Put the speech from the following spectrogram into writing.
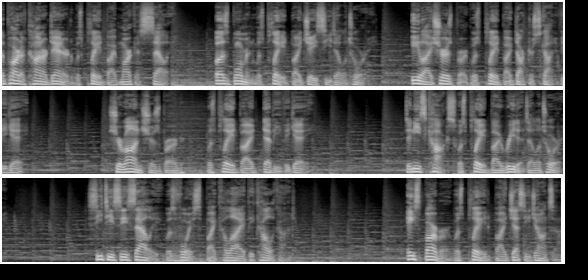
The part of Connor Dannard was played by Marcus Sally. Buzz Borman was played by J.C. Delatorre. Eli Scherzberg was played by Dr. Scott Vigay. Sharon Scherzberg was played by Debbie Vigay. Denise Cox was played by Rita Delatorre. CTC Sally was voiced by Calliope Collicott. Ace Barber was played by Jesse Johnson.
